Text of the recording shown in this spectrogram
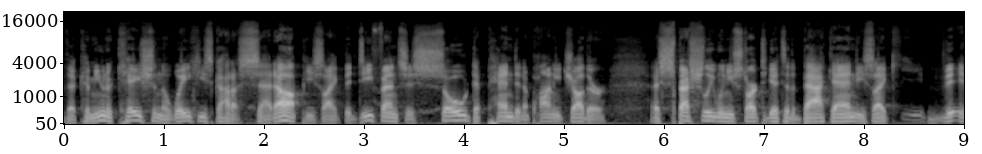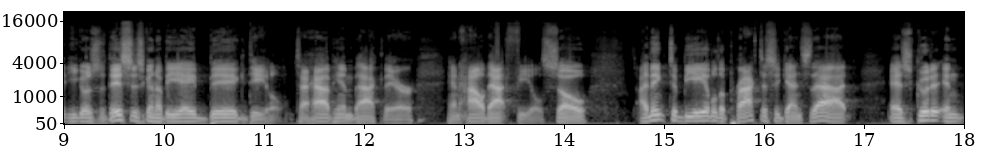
the communication, the way he's got to set up. He's like, the defense is so dependent upon each other, especially when you start to get to the back end. He's like, he goes, this is going to be a big deal to have him back there and how that feels. So I think to be able to practice against that as good in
